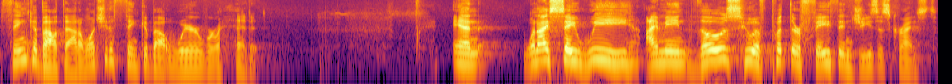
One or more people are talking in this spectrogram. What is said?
think about that, I want you to think about where we're headed. And when I say we, I mean those who have put their faith in Jesus Christ.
